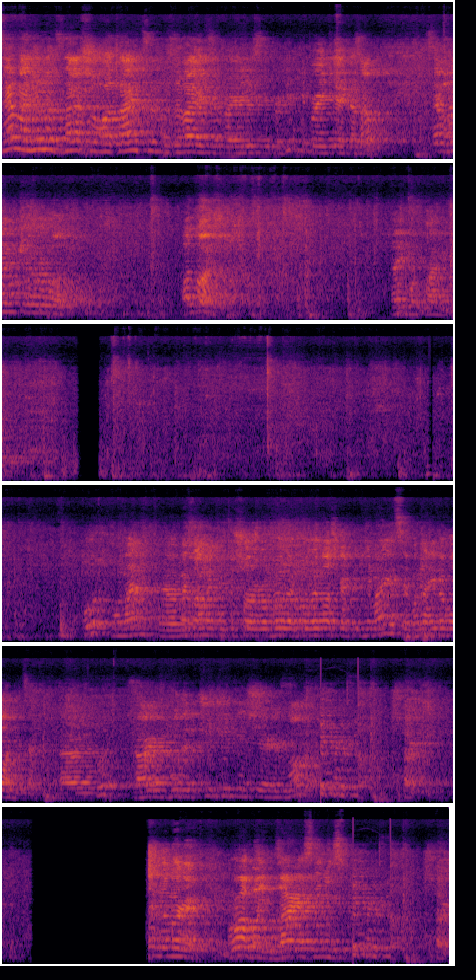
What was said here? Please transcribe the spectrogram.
Це малюнок з нашого танцю називається паралізькі прохідки, про які я казав. Це вентиловод. Отож. Момент, е, ми з вами тільки що робили, коли ножка піднімається, вона і виводиться. Е, Тут зараз буде чуть-чуть інший різновид. Так. Номери. Пробуємо зараз на місці. Так.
